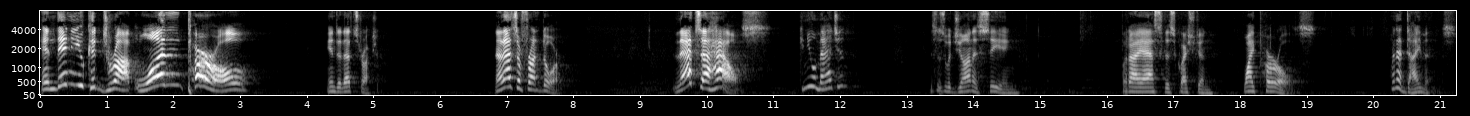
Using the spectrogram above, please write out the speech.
and then you could drop one pearl into that structure. Now, that's a front door. That's a house. Can you imagine? This is what John is seeing but I ask this question why pearls? Why not diamonds?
